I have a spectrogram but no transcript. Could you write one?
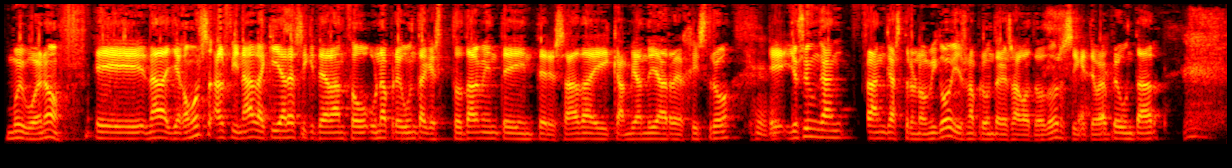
Muy bueno. Eh, nada, llegamos al final. Aquí ahora sí que te lanzo una pregunta que es totalmente interesada y cambiando ya de registro. Eh, yo soy un gran fan gastronómico y es una pregunta que os hago a todos, así que te voy a preguntar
